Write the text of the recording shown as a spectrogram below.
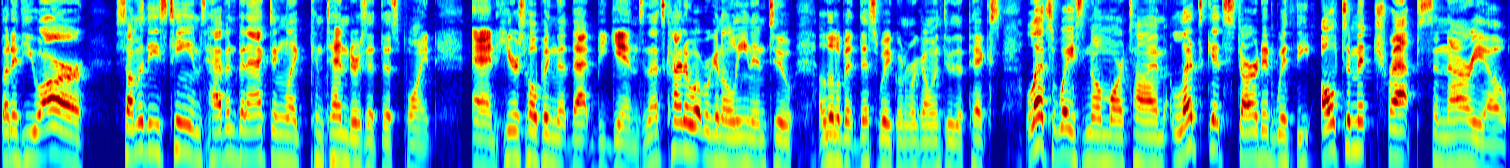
But if you are, some of these teams haven't been acting like contenders at this point and here's hoping that that begins. And that's kind of what we're going to lean into a little bit this week when we're going through the picks. Let's waste no more time. Let's get started with the ultimate trap scenario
